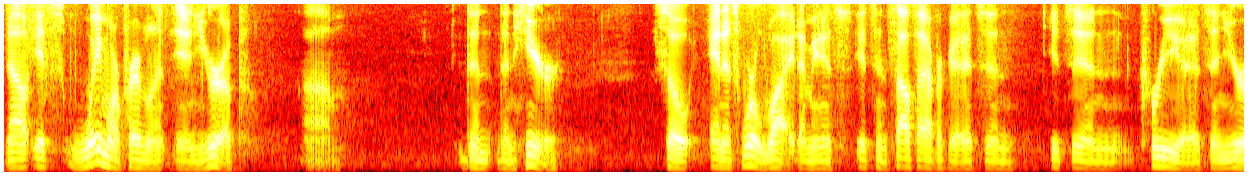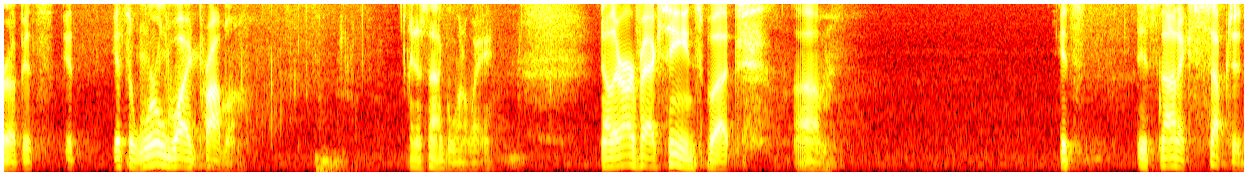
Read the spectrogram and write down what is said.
Now it's way more prevalent in Europe um, than than here. So and it's worldwide. I mean, it's it's in South Africa. It's in it's in Korea. It's in Europe. It's it it's a It's worldwide everywhere. problem, and it's not going away. Now there are vaccines, but um, it's it's not accepted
